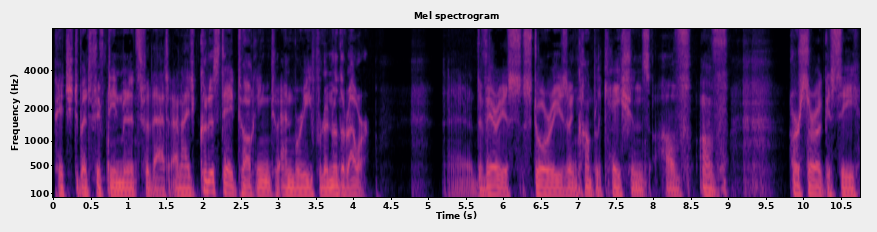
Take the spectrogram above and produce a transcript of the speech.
pitched about 15 minutes for that and I could have stayed talking to Anne Marie for another hour. Uh, the various stories and complications of of her surrogacy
